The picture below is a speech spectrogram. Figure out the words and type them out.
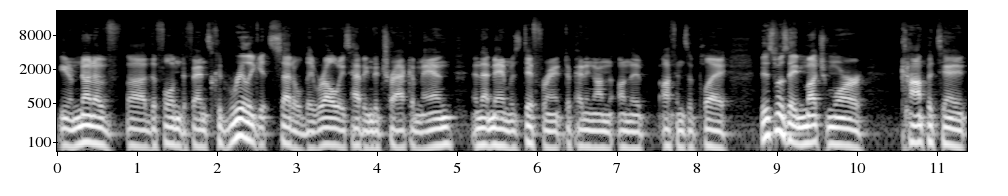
you know none of uh, the Fulham defense could really get settled. They were always having to track a man, and that man was different depending on on the offensive play. This was a much more competent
